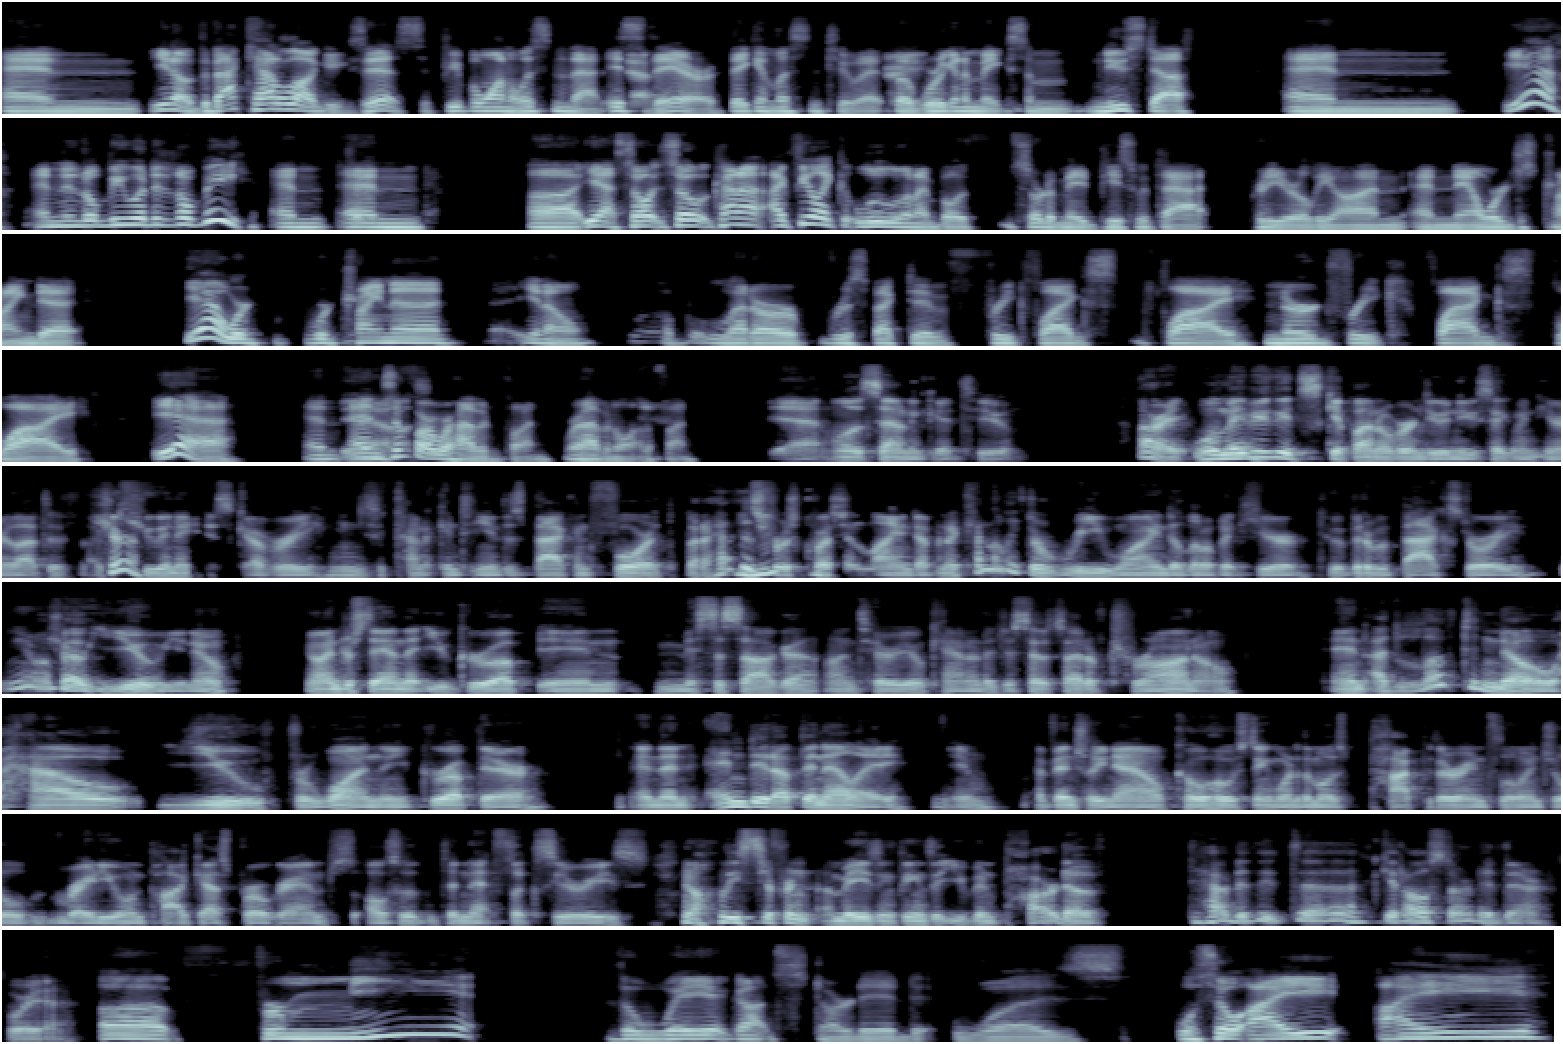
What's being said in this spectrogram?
and you know the back catalog exists. If people want to listen to that it's yeah. there. They can listen to it. Right. but we're going to make some new stuff. And yeah and it'll be what it'll be. And yeah. and uh yeah so so kind of i feel like lulu and i both sort of made peace with that pretty early on. And now we're just trying to yeah we're we're trying to you know let our respective freak flags fly nerd freak flags fly. Yeah. And yeah, and so far we're having fun. We're having a lot of fun. Yeah. Well it's sounding good too all right. Well, maybe we could skip on over and do a new segment here, lots of sure. Q and A discovery. We need to kind of continue this back and forth. But I have this mm-hmm. first question lined up, and I kind of like to rewind a little bit here to a bit of a backstory, you know, sure. about you. You know, you know, I understand that you grew up in Mississauga, Ontario, Canada, just outside of Toronto, and I'd love to know how you, for one, you grew up there, and then ended up in LA, you know, eventually now co-hosting one of the most popular, influential radio and podcast programs, also the Netflix series, you know, all these different amazing things that you've been part of. How did it uh, get all started there for you? Uh, for me, the way it got started was well, so I I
